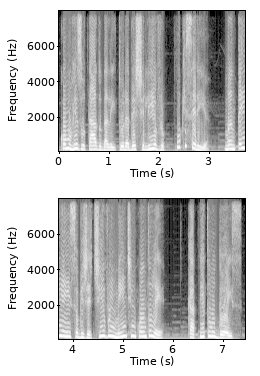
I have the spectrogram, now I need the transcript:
como resultado da leitura deste livro, o que seria? Mantenha esse objetivo em mente enquanto lê. Capítulo 2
